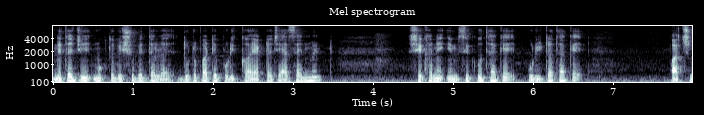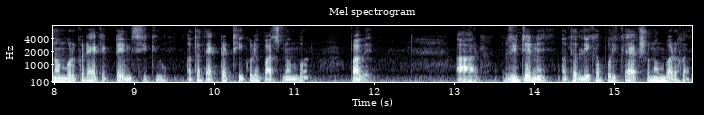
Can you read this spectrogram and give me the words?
নেতাজি মুক্ত বিশ্ববিদ্যালয়ে দুটো পার্টে পরীক্ষা হয়, একটা হচ্ছে অ্যাসাইনমেন্ট সেখানে এমসিকিউ থাকে, কুড়িটা থাকে, পাঁচ নম্বর করে এক একটা এমসিকিউ অর্থাৎ একটা ঠিক হলে পাঁচ নম্বর পাবে। আর রিটেনে, অর্থাৎ লেখা পরীক্ষা একশো নম্বর হয়,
